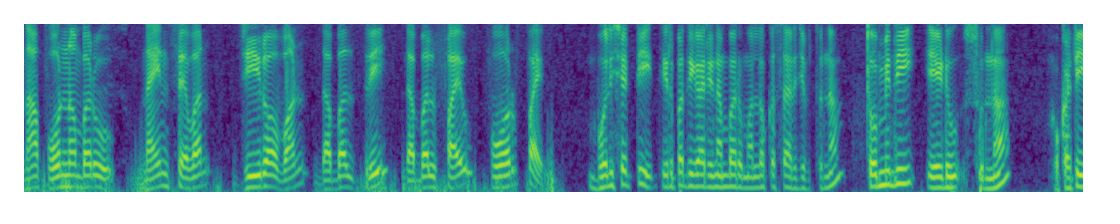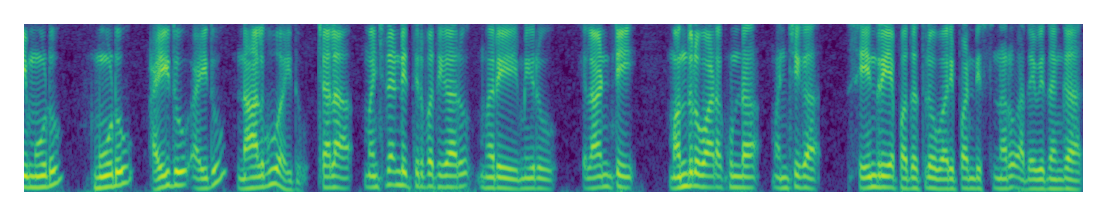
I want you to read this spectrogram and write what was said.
నా phone number nine seven zero one double three double five four five. Bolisetti Tirupati గారి నంబర్ మళ్ళొకసారి చెప్తున్నాం. తొమ్మిది ఏడు సున్నా ఒకటి మూడు మూడు ఐదు ఐదు నాలుగు ఐదు. చాలా మంచిదండి తిరుపతి గారు. మరి మీరు ఎలాంటి మందులు వాడకుండా మంచిగా సేంద్రియ పద్ధతిలో వరి పండిస్తున్నారు అదేవిధంగా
